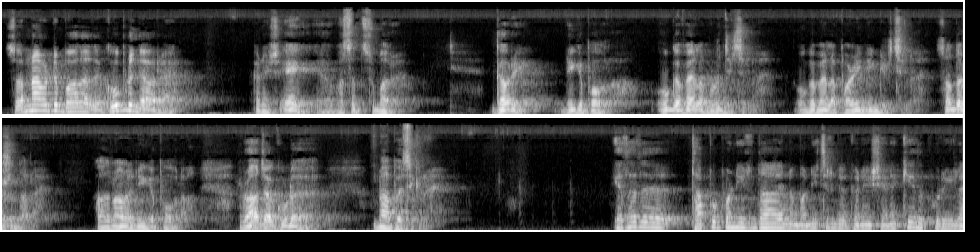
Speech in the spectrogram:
சொன்னால் விட்டு போதாது கூப்பிடுங்க அவரை. கணேஷ் ஏய் வசந்த் சுமார். கௌரி நீங்கள் போகலாம். உங்கள் வேலை முடிஞ்சிடுச்சுல உங்கள் மேலே பழி நீங்கிடுச்சுல. சந்தோஷம் தானே. அதனால் நீங்கள் போகலாம். ராஜா கூட நான் பேசிக்கிறேன். ஏதாவது தப்பு பண்ணியிருந்தா என்னை மன்னிச்சிருங்க கணேஷ்? எனக்கே இது புரியல.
